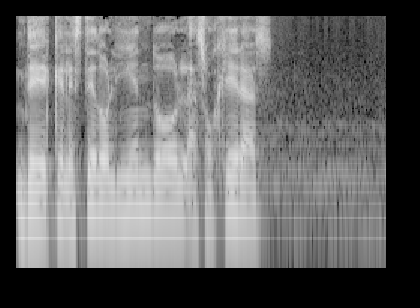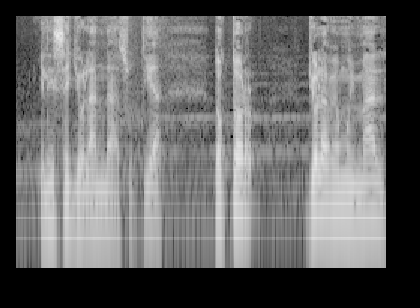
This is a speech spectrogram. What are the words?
de que le esté doliendo las ojeras. Y le dice Yolanda a su tía, doctor, yo la veo muy mal.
